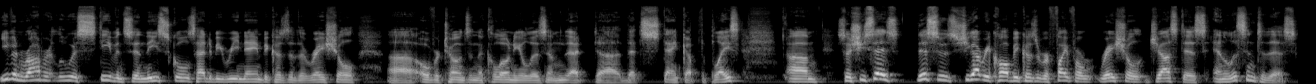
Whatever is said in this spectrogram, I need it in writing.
even Robert Louis Stevenson. These schools had to be renamed because of the racial uh, overtones and the colonialism that uh, that stank up the place. Um, so she says this is she got recalled because of her fight for racial justice. And listen to this.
